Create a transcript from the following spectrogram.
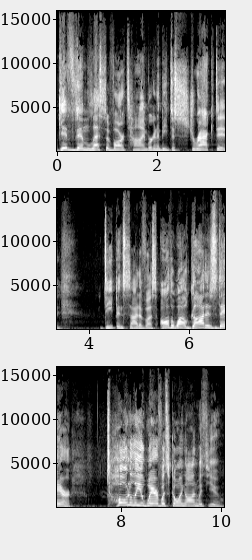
give them less of our time. We're going to be distracted deep inside of us. All the while, God is there, totally aware of what's going on with you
